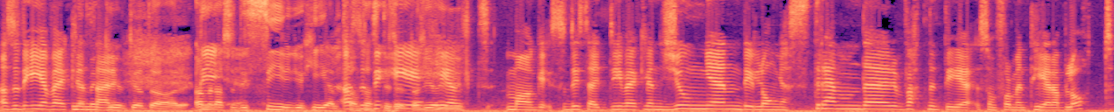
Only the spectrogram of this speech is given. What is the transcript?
Alltså det är verkligen Nej, men så här, gud jag dör. Det, ja, men alltså, det ser ju helt alltså, fantastiskt ut. Det är alltså, helt ju... magiskt. Så det, är så här, det är verkligen djungeln, det är långa stränder, vattnet är som fermenterar blått.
